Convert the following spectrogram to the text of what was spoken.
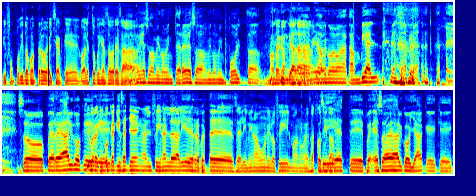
y fue un poquito controversial. ¿Qué, ¿Cuál es tu opinión sobre esa? A mí eso a mí no me interesa, a mí no me importa. No te cambia la- A mí, a mí no me van a cambiar. so, pero es algo que... Sí, pero que- equipos que quizás lleguen al final de la liga y de repente se elimina uno y lo filman o esas Sí, cositas. este, pues eso es algo ya que, que,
